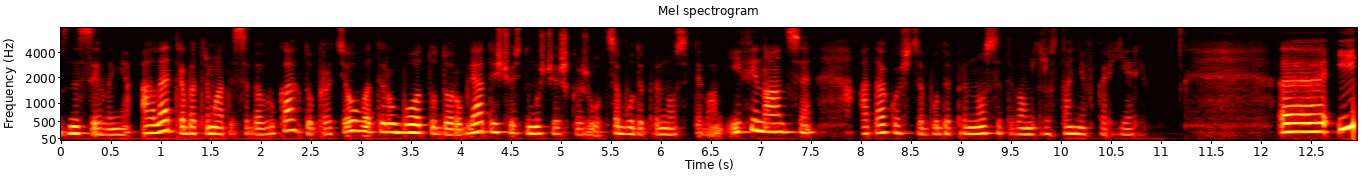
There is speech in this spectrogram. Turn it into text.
знесилення. Але треба тримати себе в руках, допрацьовувати роботу, доробляти щось, тому що я ж кажу, це буде приносити вам і фінанси, а також це буде приносити вам зростання в кар'єрі. Е, І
